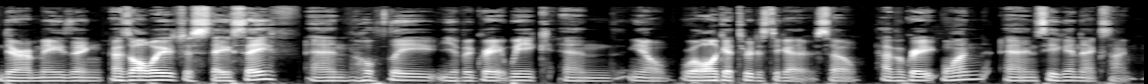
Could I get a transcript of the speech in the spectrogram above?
They're amazing. As always, just stay safe and hopefully you have a great week and, you know, we'll all get through this together. So have a great one and see you again next time.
